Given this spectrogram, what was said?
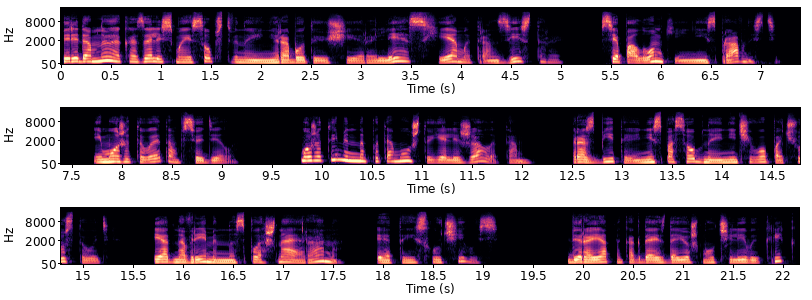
Передо мной оказались мои собственные неработающие реле, схемы, транзисторы, все поломки и неисправности. И, может, в этом все дело. Может, именно потому, что я лежала там, разбитая, неспособная ничего почувствовать, и одновременно сплошная рана, это и случилось. Вероятно, когда издаешь молчаливый крик,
